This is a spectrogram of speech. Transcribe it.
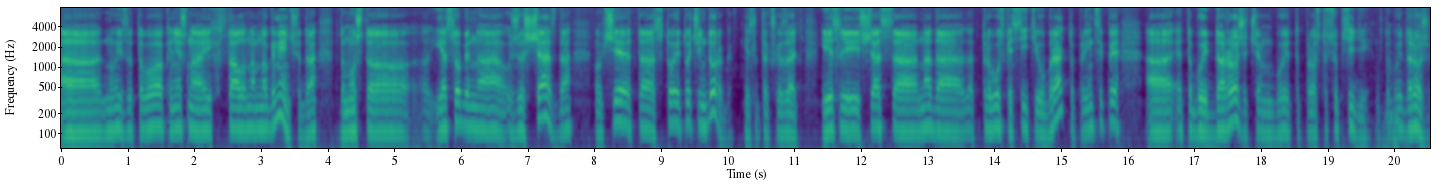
Э, ну, из-за того, конечно, их стало стало намного меньше, да, потому что э, и особенно уже сейчас, да, вообще это стоит очень дорого, если так сказать. Если сейчас а, надо траву скосить и убрать, то, в принципе, а, это будет дороже, чем будет просто субсидии. Это будет дороже.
